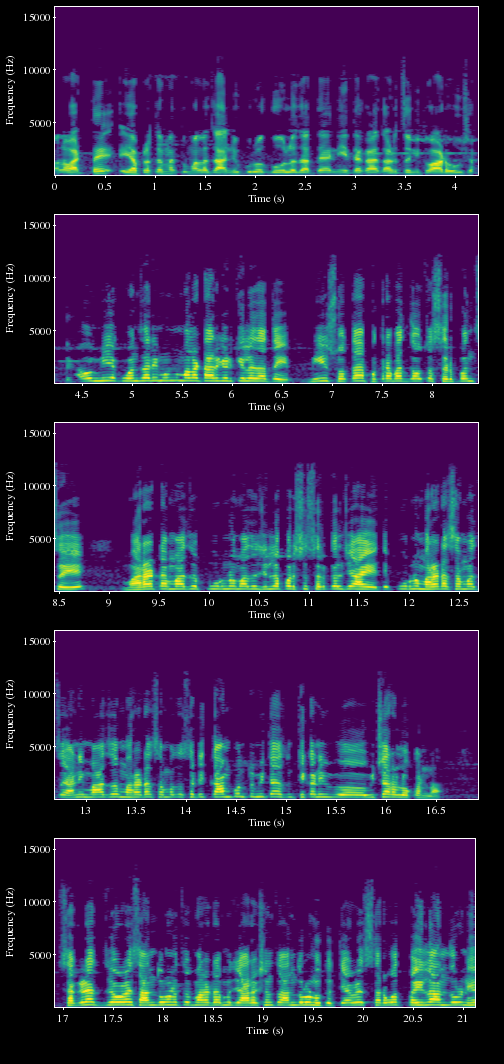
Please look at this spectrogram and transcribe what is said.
तुम्हाला वाटतंय या प्रकरणात तुम्हाला जाणीवपूर्वक बोललं जात आहे आणि येत्या काळात अडचणीत वाढ होऊ शकते? अहो मी एक वंजारी म्हणून मला टार्गेट केलं जाते आहे मी स्वतः फकराबाद गावचा सरपंच आहे. मराठा माझं पूर्ण माझं जिल्हा परिषद सर्कल जे आहे ते पूर्ण मराठा समाज आहे आणि माझं मराठा समाजासाठी काम पण तुम्ही त्या ठिकाणी विचारा लोकांना. सगळ्यात ज्यावेळेस आंदोलनाचं मराठा म्हणजे आरक्षणाचं आंदोलन होतं त्यावेळेस सर्वात पहिलं आंदोलन हे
